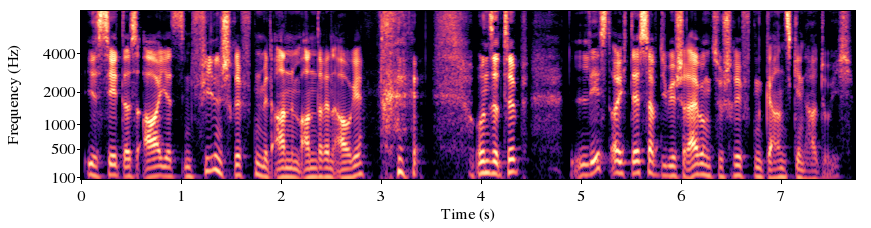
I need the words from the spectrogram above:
ihr seht das A jetzt in vielen Schriften mit einem anderen Auge? Unser Tipp, lest euch deshalb die Beschreibung zu Schriften ganz genau durch.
